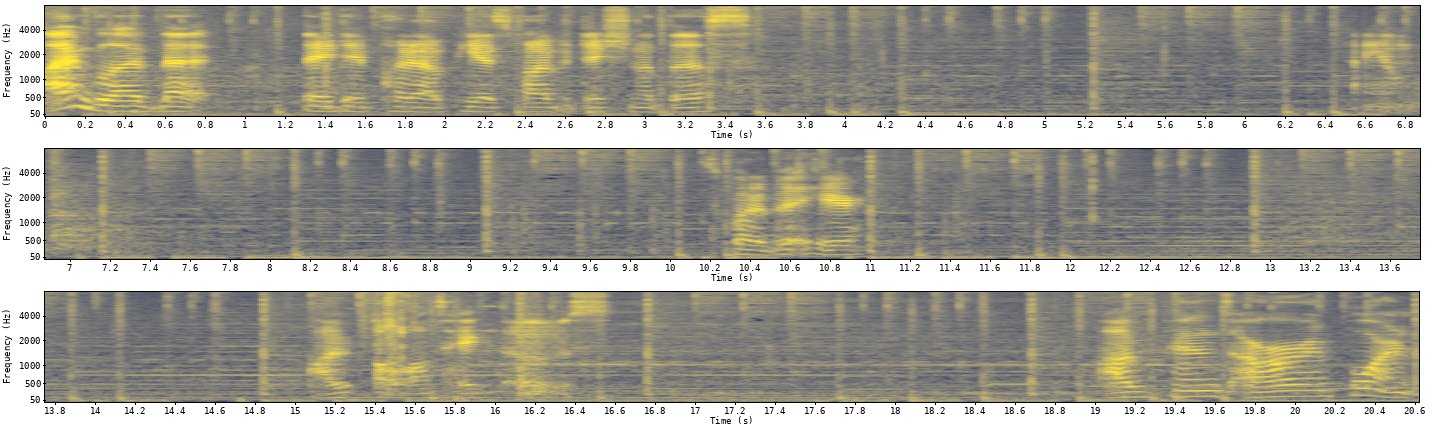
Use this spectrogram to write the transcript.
I'm glad that they did put out a PS5 edition of this. Damn. It's quite a bit here. I, oh, I'll take those. Og pins are important.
